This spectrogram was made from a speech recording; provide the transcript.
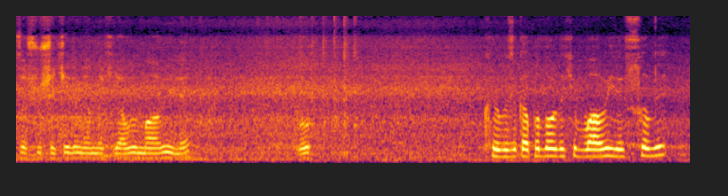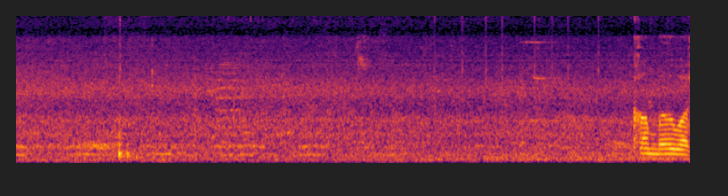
Arkadaşlar şu şekerin yanındaki yavru mavi ile bu kırmızı kapalı oradaki mavi ile susami kan bağı var.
